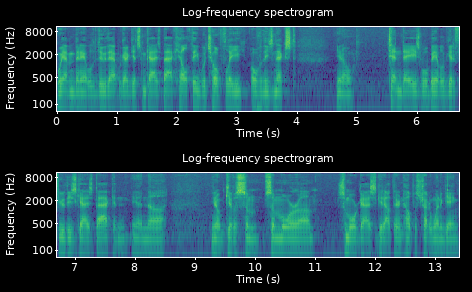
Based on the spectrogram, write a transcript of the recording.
we haven't been able to do that. We got to get some guys back healthy, which hopefully over these next, you know, ten days we'll be able to get a few of these guys back and and uh, you know give us some some more um, some more guys to get out there and help us try to win a game.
